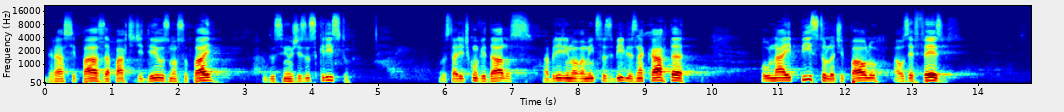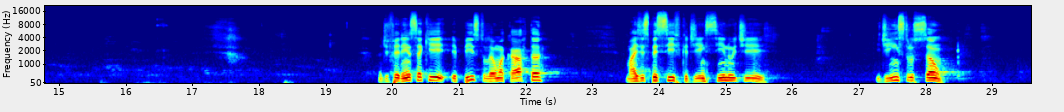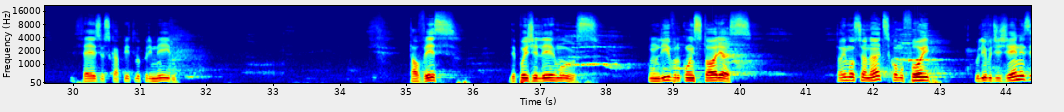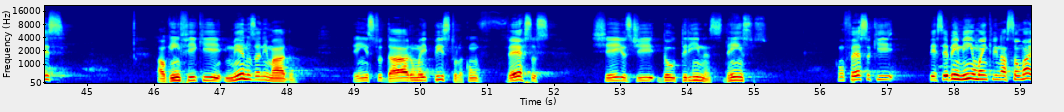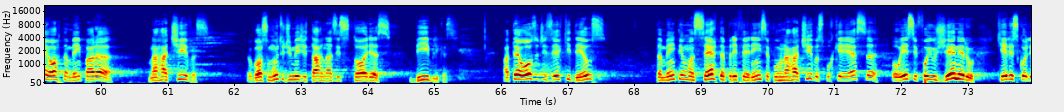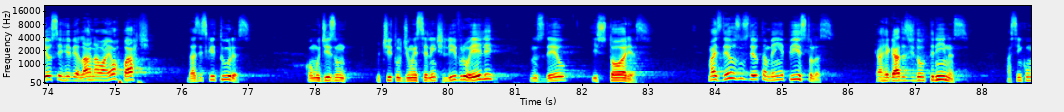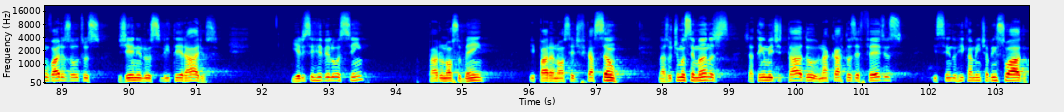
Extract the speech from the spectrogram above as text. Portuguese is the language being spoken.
Graça e paz da parte de Deus, nosso Pai, e do Senhor Jesus Cristo. Gostaria de convidá-los a abrirem novamente suas Bíblias na carta ou na epístola de Paulo aos Efésios. A diferença é que epístola é uma carta mais específica de ensino e de, e de instrução. Efésios capítulo 1. Talvez, depois de lermos um livro com histórias tão emocionantes como foi o livro de Gênesis, alguém fique menos animado em estudar uma epístola com versos cheios de doutrinas, densos. Confesso que percebo em mim uma inclinação maior também para narrativas. Eu gosto muito de meditar nas histórias bíblicas. Até ouso dizer que Deus também tem uma certa preferência por narrativas, porque essa ou esse foi o gênero que ele escolheu se revelar na maior parte das escrituras. Como diz um, o título de um excelente livro, ele nos deu histórias. Mas Deus nos deu também epístolas, carregadas de doutrinas, assim como vários outros gêneros literários. E ele se revelou assim para o nosso bem e para a nossa edificação. Nas últimas semanas já tenho meditado na carta aos Efésios e sendo ricamente abençoado.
